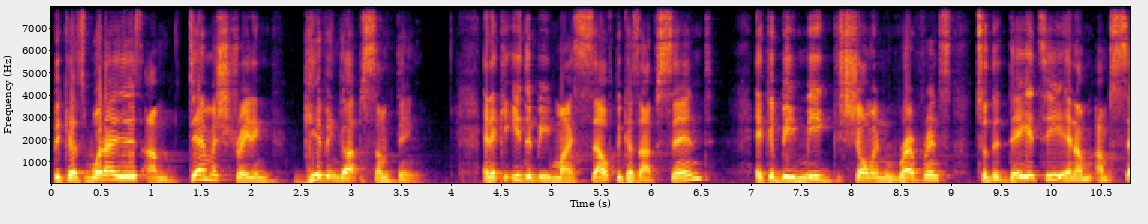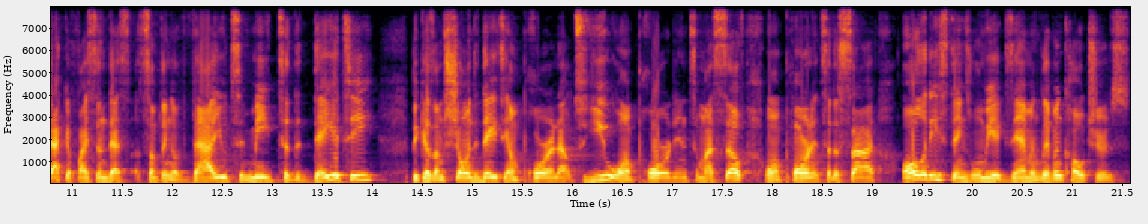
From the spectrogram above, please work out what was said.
Because what it is, I'm demonstrating giving up something. And it can either be myself because I've sinned. It could be me showing reverence to the deity and I'm, I'm sacrificing that's something of value to me, to the deity, because I'm showing the deity I'm pouring out to you or I'm pouring into myself or I'm pouring it to the side. All of these things, when we examine living cultures,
